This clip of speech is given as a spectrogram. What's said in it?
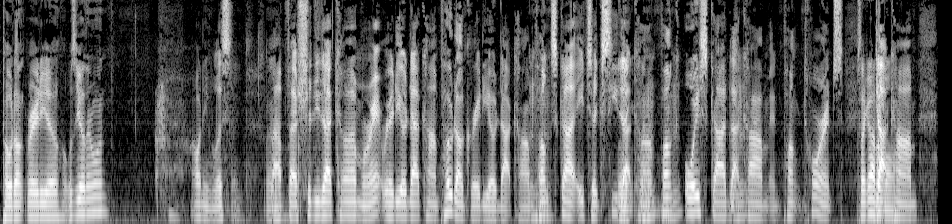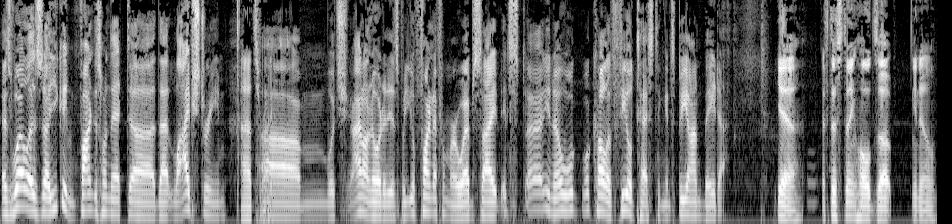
Podunk Radio. What was the other one? I wasn't even listening. Oh. Loudfastshitty.com, rantradio.com, podunkradio.com, Mhm. punkscotthxc.com, Yeah, mhm, punkoiska.com, and punktorrents.com, So I got 'em all. as well as uh, you can find us on that uh, that live stream. That's right. Um, which I don't know what it is, but you'll find it from our website. It's uh, you know we'll, we'll call it field testing. It's beyond beta. Yeah, if this thing holds up, you know,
